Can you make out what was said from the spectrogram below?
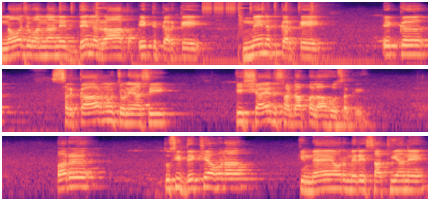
ਨੌਜਵਾਨਾਂ ਨੇ ਦਿਨ ਰਾਤ ਇੱਕ ਕਰਕੇ, ਮਿਹਨਤ ਕਰਕੇ ਇੱਕ ਸਰਕਾਰ ਨੂੰ ਚੁਣਿਆ ਸੀ ਕਿ ਸ਼ਾਇਦ ਸਾਡਾ ਭਲਾ ਹੋ ਸਕੇ। ਪਰ ਤੁਸੀਂ ਦੇਖਿਆ ਹੋਣਾ ਕਿ ਮੈਂ ਔਰ ਮੇਰੇ ਸਾਥੀਆਂ ਨੇ,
